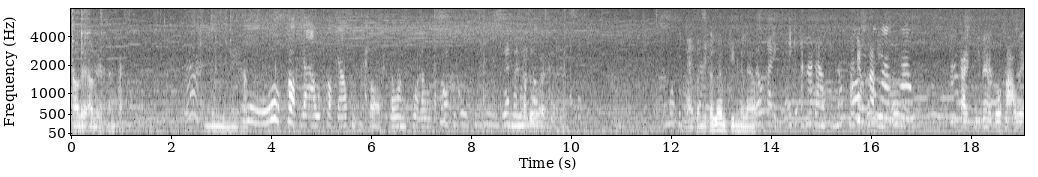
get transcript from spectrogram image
เอาเลยเอาเลยนั่งไปอืมนี่ครับโอ้โหกรอกยาวกรอกยาวของไข่ก็ระวังหัวระวังกระเพาะเลือดมันมาด้วยตอนนี้ก็เริ่มกินกันแล้ว แล้วไก่ไอ้ห้าดาวกินเนาะกินผักเออไก่ทีแม่ตัวขาวเลย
